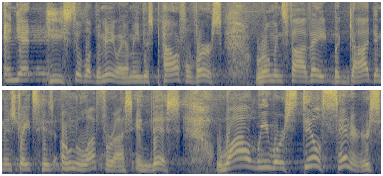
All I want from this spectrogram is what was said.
And yet he still loved them anyway. I mean, this powerful verse, Romans 5 8, but God demonstrates his own love for us in this. While we were still sinners,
